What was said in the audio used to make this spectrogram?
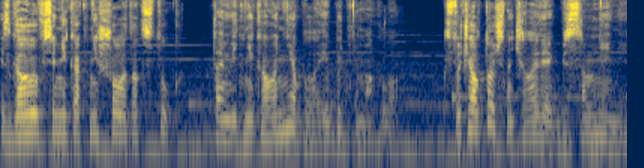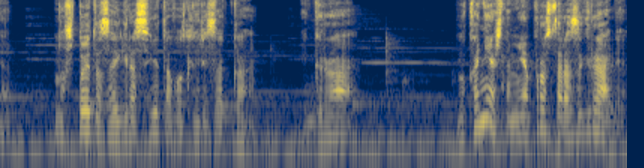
Из головы все никак не шел этот стук. Там ведь никого не было и быть не могло. Стучал точно человек, без сомнения. Но что это за игра света возле резака? Игра... Ну конечно, меня просто разыграли.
